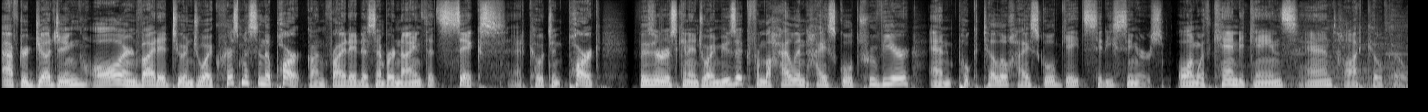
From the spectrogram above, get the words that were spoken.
After judging, all are invited to enjoy Christmas in the Park on Friday, December 9th at 6 at Cotant Park. Visitors can enjoy music from the Highland High School Trouvier and Pocatello High School Gate City Singers, along with candy canes and hot cocoa.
